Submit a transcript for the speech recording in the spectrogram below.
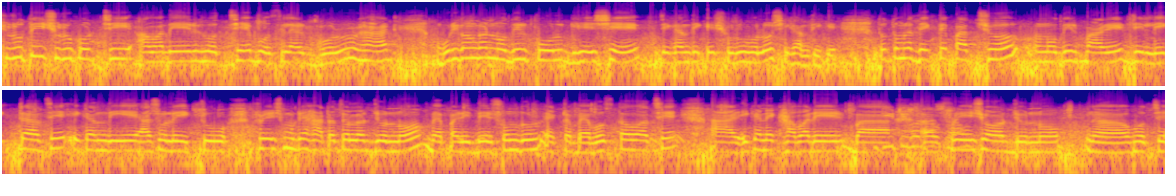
শুরুতেই শুরু করছি আমাদের হচ্ছে বসিলার গরুর হাট। বুড়িগঙ্গার নদীর কোল ঘেঁষে যেখান থেকে শুরু হলো সেখান থেকে। তো তোমরা দেখতে পাচ্ছ নদীর পাড়ের যে লেকটা আছে এখান দিয়ে আসলে একটু ফ্রেশ মুডে হাঁটা চলার জন্য ব্যাপারীদের সুন্দর একটা ব্যবস্থাও আছে। আর এখানে খাবারের বা ফ্রেশ হওয়ার জন্য হচ্ছে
